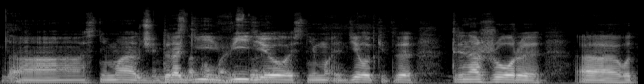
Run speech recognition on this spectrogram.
Да. а, снимают Очень дорогие видео, снима- делают какие-то тренажеры. А, Вот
